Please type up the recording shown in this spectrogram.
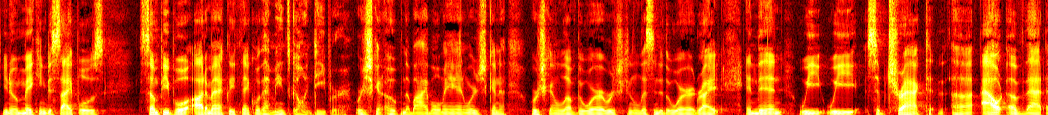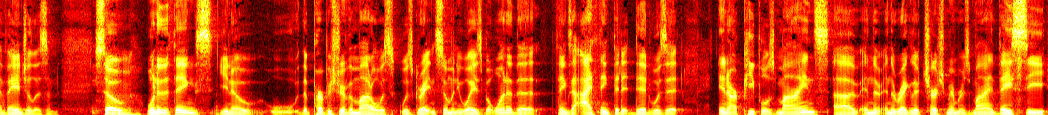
you know, making disciples, some people automatically think, well, that means going deeper. We're just going to open the Bible, man. We're just going to we're just going to love the Word. We're just going to listen to the Word, right? And then we we subtract uh, out of that evangelism. So mm. one of the things, you know, the purpose driven model was was great in so many ways, but one of the things I think that it did was it in our people's minds, uh, in the in the regular church members' mind, they see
